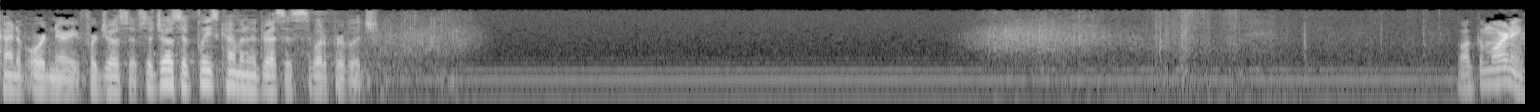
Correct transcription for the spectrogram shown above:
kind of ordinary for Joseph. So Joseph, please come and address us. What a privilege. Well, good morning.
